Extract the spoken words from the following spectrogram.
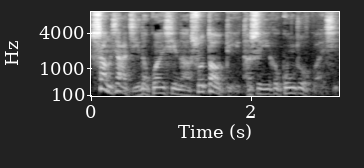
上下级的关系呢，说到底它是一个工作关系。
